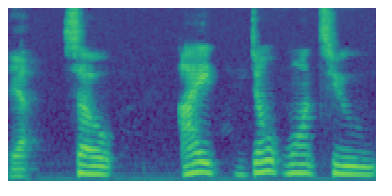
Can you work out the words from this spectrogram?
yeah. So I don't want to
